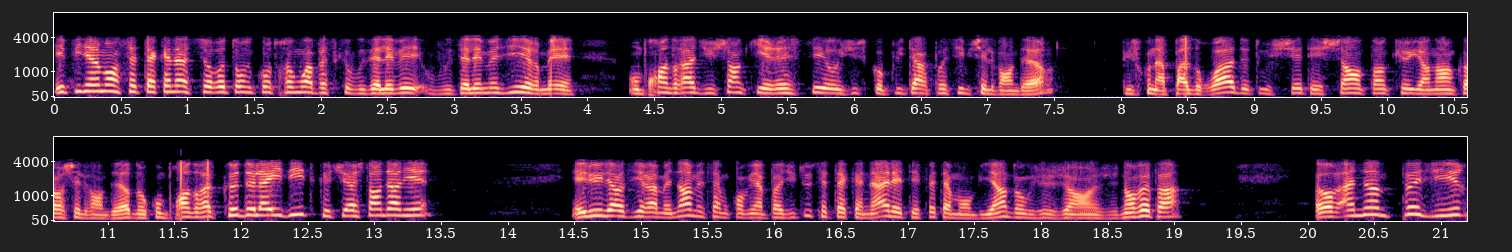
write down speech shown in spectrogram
Et finalement, cette takana se retourne contre moi parce que vous allez, vous allez me dire, mais on prendra du champ qui est resté jusqu'au plus tard possible chez le vendeur, puisqu'on n'a pas le droit de toucher tes champs tant qu'il y en a encore chez le vendeur. Donc on prendra que de l'aïdite que tu as acheté en dernier. Et lui leur dira, mais non, mais ça me convient pas du tout, cette takana, elle a été faite à mon bien, donc je, n'en veux pas. Or, un homme peut dire,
